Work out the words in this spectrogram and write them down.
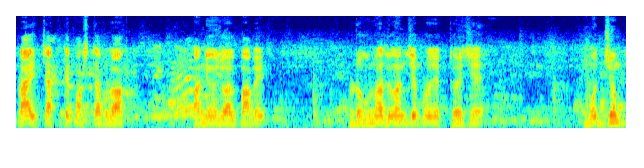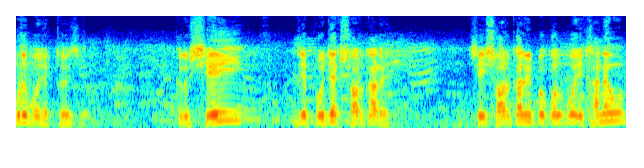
প্রায় চারটে পাঁচটা ব্লক পানীয় জল পাবে। রঘুনাথগঞ্জে প্রজেক্ট হয়েছে, মধ্যমপুরে প্রজেক্ট হয়েছে। কিন্তু সেই যে প্রজেক্ট সরকারের সেই সরকারি প্রকল্প এখানেও,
